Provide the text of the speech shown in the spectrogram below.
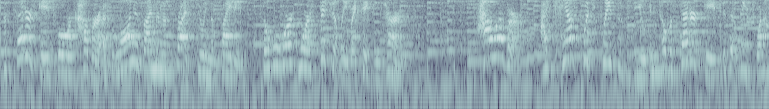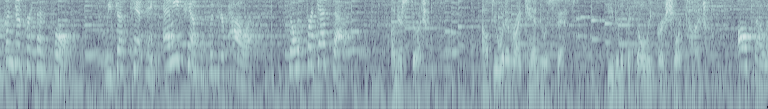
The fetters gauge will recover as long as I'm in the front doing the fighting, so we'll work more efficiently by taking turns. However, I can't switch places with you until the fetters gauge is at least 100% full. We just can't take any chances with your power. Don't forget that. Understood. I'll do whatever I can to assist, even if it's only for a short time. Also,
